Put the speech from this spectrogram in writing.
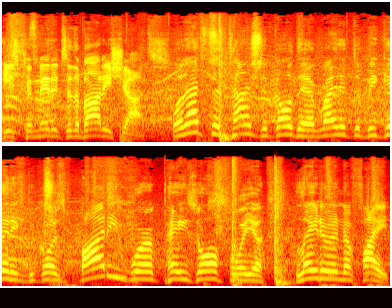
he's committed to the body shots. Well, that's the time to go there right at the beginning because body work pays off for you later in the fight.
